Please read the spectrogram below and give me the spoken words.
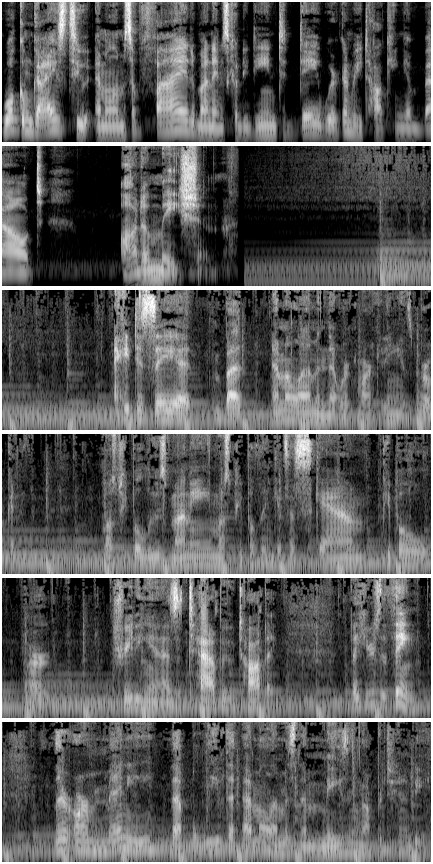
Welcome, guys, to MLM Simplified. My name is Cody Dean. Today, we're going to be talking about automation. I hate to say it, but MLM and network marketing is broken. Most people lose money. Most people think it's a scam. People are treating it as a taboo topic. But here's the thing there are many that believe that MLM is an amazing opportunity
